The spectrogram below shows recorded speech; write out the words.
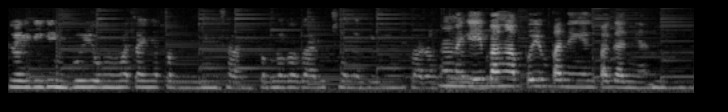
nagiging blue yung mata niya pag minsan. Pag nagagalit siya, nagiging parang... ang nag-iiba nga po yung paningin pa ganyan. Hmm.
